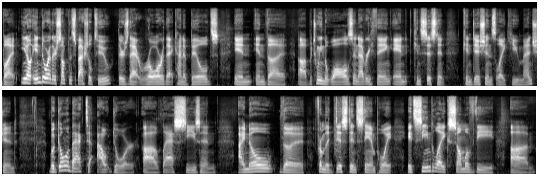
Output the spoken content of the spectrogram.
but you know, indoor there's something special too. There's that roar that kind of builds in in the uh, between the walls and everything, and consistent conditions like you mentioned. But going back to outdoor uh, last season, I know the from the distance standpoint, it seemed like some of the um,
